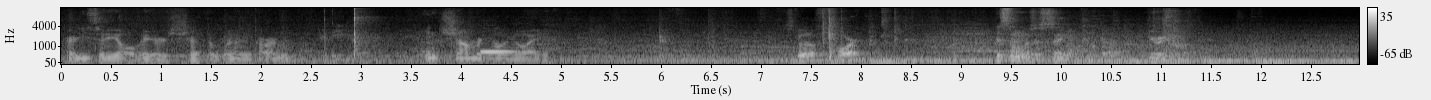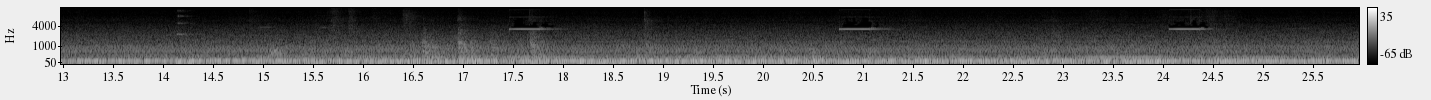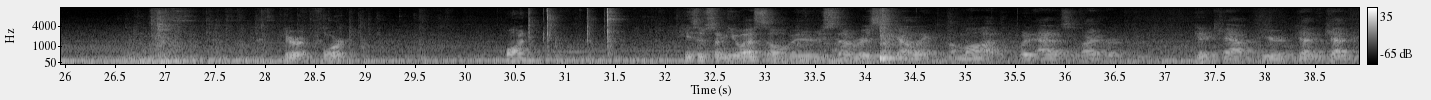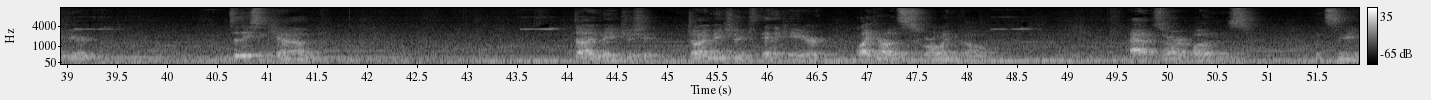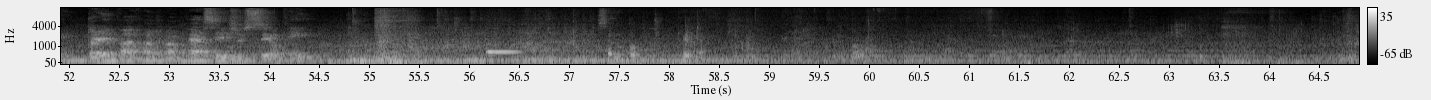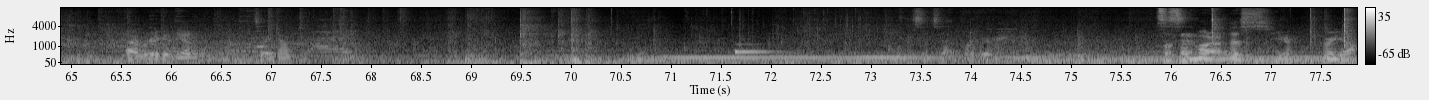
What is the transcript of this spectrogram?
Alright, these are the elevators here at the Wyndham Garden in Schaumburg, Illinois. Let's go to four. This one was a single pickup. Here we go. Here at four. One. These are some US elevators that recently got like a mod with Adams Survivor. Get a cab here, get a cab here. It's a decent cab. Dye matrix, indicator. I like how it's scrolling though. Adams Survivor buttons. Let's see, 3,500 pound capacity for COP. Simple. Here we go. Alright, we're gonna get the other one. It's right down. Listen to that motor. Let's listen to motor on this here. Here we go.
